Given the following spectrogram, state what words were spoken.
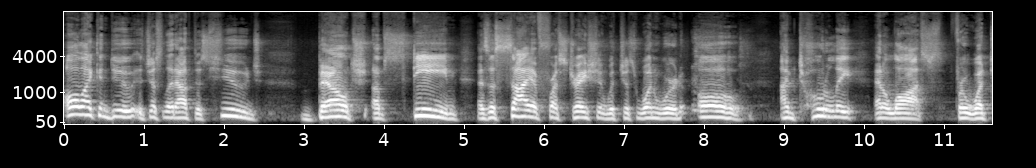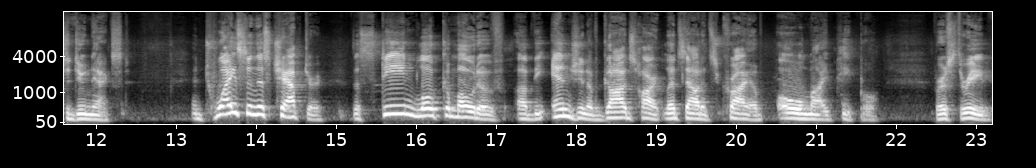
all I can do is just let out this huge belch of steam as a sigh of frustration with just one word Oh, I'm totally at a loss for what to do next. And twice in this chapter, the steam locomotive of the engine of God's heart lets out its cry of, Oh, my people. Verse 3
